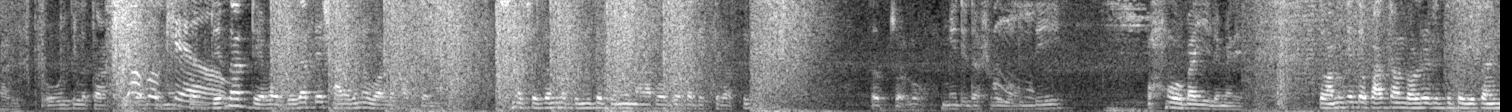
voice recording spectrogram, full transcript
মারি তো ওইগুলো তো Double ডেজার্ট দিয়ে ভাই ডেজার্ট দিয়ে সারাদিনে ওয়ালটা থাকবে না। সেজন্য তুমি তো না দেখতে পাচ্ছি। তো চলো মেডিটা শুরু করে দিই ও ভাই এলিমিনেট তো আমি কিন্তু ফার্স্ট রাউন্ড অলরেডি দিতে গেছি and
